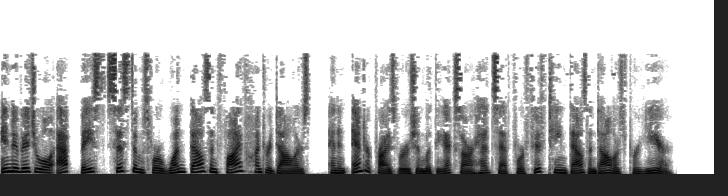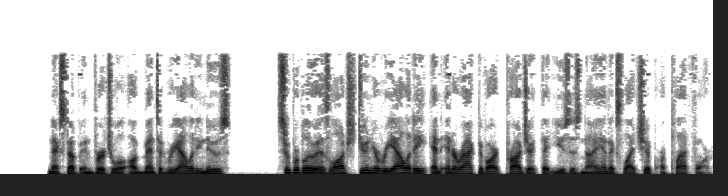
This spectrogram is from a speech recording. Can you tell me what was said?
individual app based systems for $1,500, and an enterprise version with the XR headset for $15,000 per year. Next up in virtual augmented reality news, Superblue has launched Junior Reality, an interactive art project that uses Niantic's Lightship AR platform.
